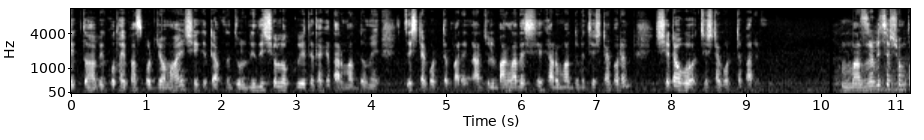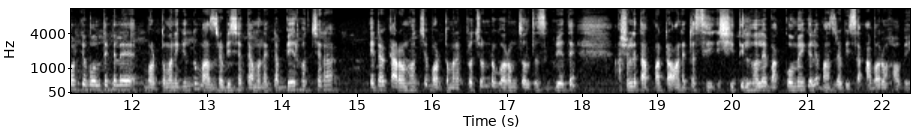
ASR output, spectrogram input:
দেখতে হবে কোথায় পাসপোর্ট জমা হয়। সেক্ষেত্রে আপনার যদি নির্দিষ্ট লোক কুয়েতে থাকে, তার মাধ্যমে চেষ্টা করতে পারেন। আর যদি বাংলাদেশে কারও মাধ্যমে চেষ্টা করেন, সেটাও চেষ্টা করতে পারেন। মাজরা ভিসা সম্পর্কে বলতে গেলে বর্তমানে কিন্তু মাজরা ভিসা তেমন একটা বের হচ্ছে না। এটার কারণ হচ্ছে বর্তমানে প্রচণ্ড গরম চলতেছে কুয়েতে। আসলে তাপমাত্রা অনেকটা শিথিল হলে বা কমে গেলে মাজরা ভিসা আবারও হবে।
